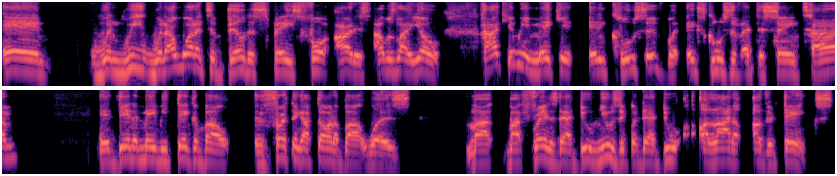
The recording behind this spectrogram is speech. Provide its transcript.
And when we when I wanted to build a space for artists, I was like, yo, how can we make it inclusive but exclusive at the same time? And then it made me think about the first thing I thought about was my my friends that do music, but that do a lot of other things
